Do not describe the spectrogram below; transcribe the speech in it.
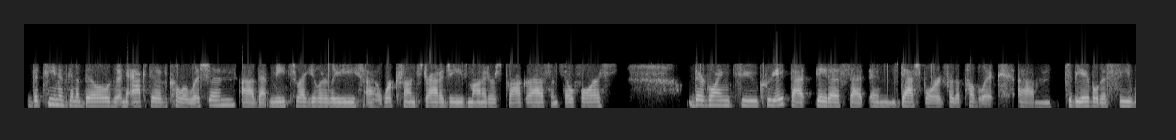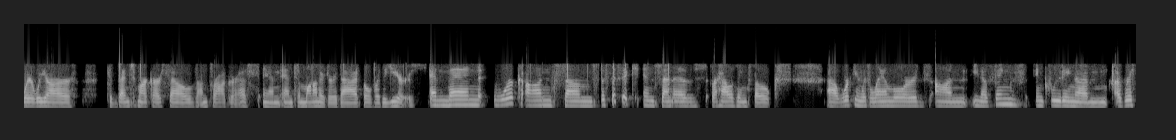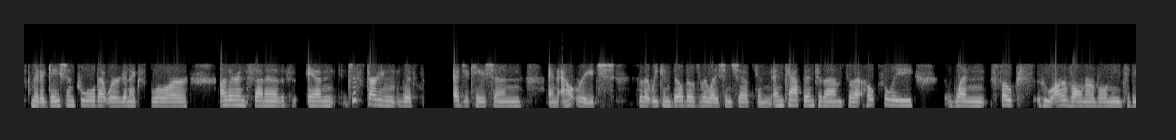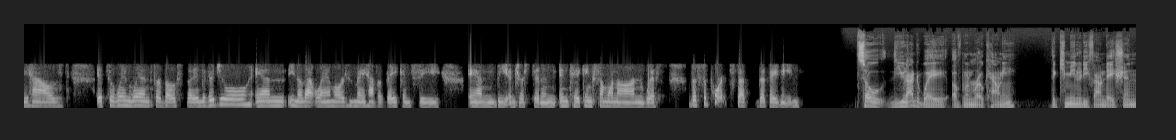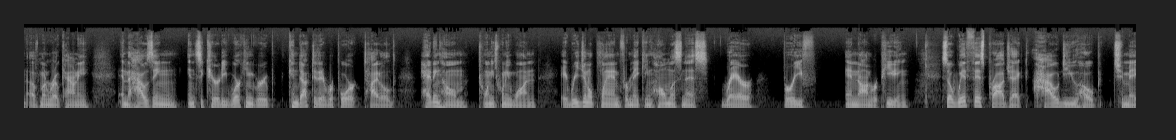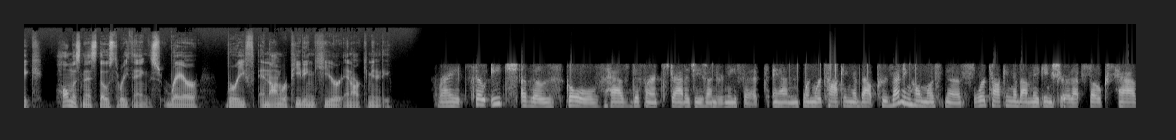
The team is going to build an active coalition uh, that meets regularly, uh, works on strategies, monitors progress, and so forth they're going to create that data set and dashboard for the public um, to be able to see where we are to benchmark ourselves on progress and, and to monitor that over the years. And then work on some specific incentives for housing folks. Uh, working with landlords on, you know, things including um, a risk mitigation pool that we're going to explore, other incentives, and just starting with education and outreach so that we can build those relationships and, and tap into them so that hopefully when folks who are vulnerable need to be housed, it's a win-win for both the individual and you know that landlord who may have a vacancy and be interested in, in taking someone on with the supports that, that they need. So the United Way of Monroe County, the Community Foundation of Monroe County, and the Housing Insecurity Working Group conducted a report titled Heading Home 2021, a regional plan for making homelessness rare, brief, and non repeating. So, with this project, how do you hope to make homelessness those three things rare, brief, and non repeating here in our community? Right. So each of those goals has different strategies underneath it. And when we're talking about preventing homelessness, we're talking about making sure that folks have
